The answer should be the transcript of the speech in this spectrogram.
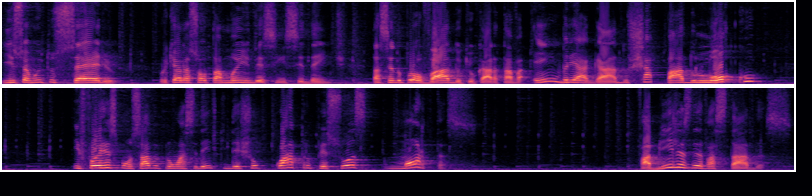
E isso é muito sério, porque olha só o tamanho desse incidente. Está sendo provado que o cara estava embriagado, chapado, louco e foi responsável por um acidente que deixou quatro pessoas mortas. Famílias devastadas.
